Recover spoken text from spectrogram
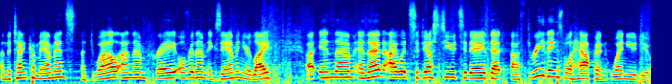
on the Ten Commandments, uh, dwell on them, pray over them, examine your life uh, in them. And then I would suggest to you today that uh, three things will happen when you do.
